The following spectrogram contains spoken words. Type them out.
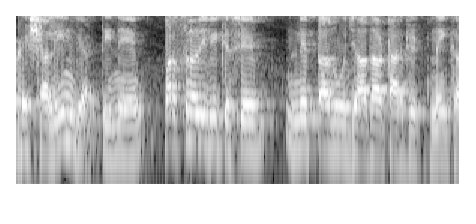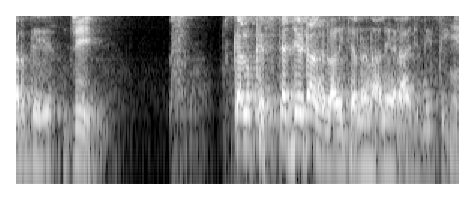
ਬੜੇ ਸ਼ਾਲੀਨ ਵਿਅਕਤੀ ਨੇ ਪਰਸਨਲੀ ਵੀ ਕਿਸੇ ਨੇਤਾ ਨੂੰ ਜ਼ਿਆਦਾ ਟਾਰਗੇਟ ਨਹੀਂ ਕਰਦੇ। ਜੀ। ਕਹ ਲੋ ਕਿ ਸੱਜੇ ਢੰਗ ਨਾਲ ਹੀ ਚੱਲਣ ਵਾਲੇ ਰਾਜਨੀਤੀ 'ਚ।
